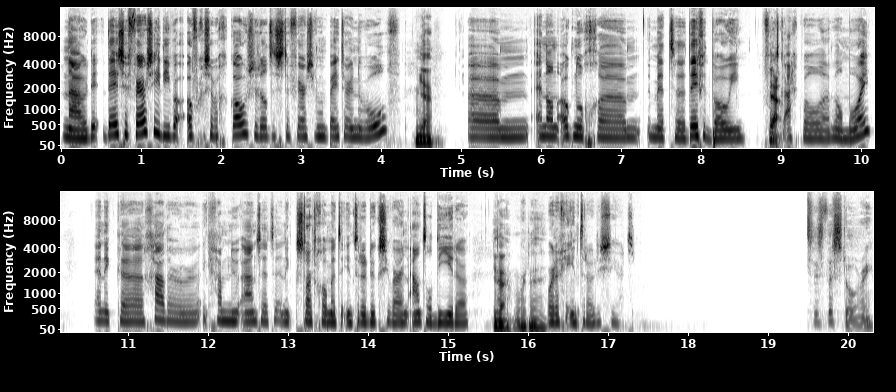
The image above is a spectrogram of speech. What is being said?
Nou, de- deze versie die we overigens hebben gekozen, dat is de versie van Peter en de Wolf. ja. Ehm, en dan ook nog ehm, met eh, David Bowie. Vond Ja. ik eigenlijk wel, eh, wel mooi. En ik, eh, ga er, ik ga hem nu aanzetten en ik start gewoon met de introductie waar een aantal dieren ja, worden. worden geïntroduceerd. This is the story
